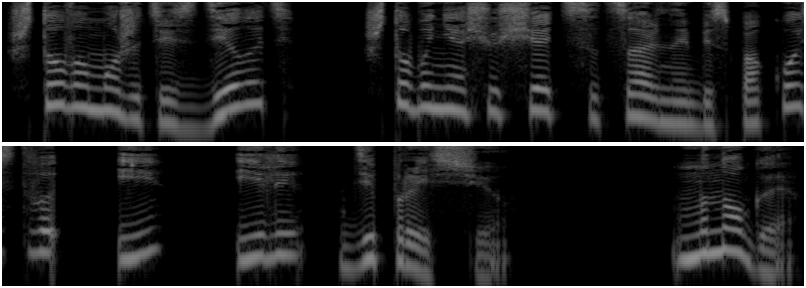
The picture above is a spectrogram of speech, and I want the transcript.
Что вы можете сделать, чтобы не ощущать социальное беспокойство и или депрессию? Многое.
